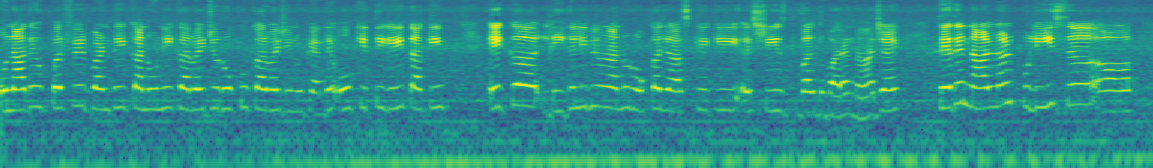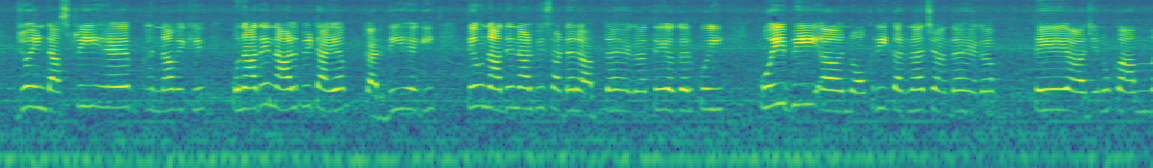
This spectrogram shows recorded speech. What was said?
ਉਹਨਾਂ ਦੇ ਉੱਪਰ ਫਿਰ ਬਣਦੀ ਕਾਨੂੰਨੀ ਕਾਰਵਾਈ ਜੋ ਰੋਕੂ ਕਾਰਵਾਈ ਜਿਹਨੂੰ ਕਹਿੰਦੇ ਉਹ ਕੀਤੀ ਗਈ ਤਾਂ ਕਿ ਇੱਕ ਲੀਗਲੀ ਵੀ ਉਹਨਾਂ ਨੂੰ ਰੋਕਾ ਜਾ ਸਕੇ ਕਿ ਇਸ ਚੀਜ਼ ਵੱਲ ਦੁਬਾਰਾ ਨਾ ਜਾਏ। ਤੇ ਇਹਦੇ ਨਾਲ ਨਾਲ ਪੁਲਿਸ ਜੋ ਇੰਡਸਟਰੀ ਹੈ ਖੰਨਾ ਵਿਖੇ, ਉਹਨਾਂ ਦੇ ਨਾਲ ਵੀ ਟਾਈ ਅਪ ਕਰਦੀ ਹੈਗੀ ਤੇ ਉਹਨਾਂ ਦੇ ਨਾਲ ਵੀ ਸਾਡਾ ਰਾਬਤਾ ਹੈਗਾ ਤੇ ਅਗਰ ਕੋਈ ਕੋਈ ਵੀ ਨੌਕਰੀ ਕਰਨਾ ਚਾਹੁੰਦਾ ਹੈਗਾ ਤੇ ਜਿਹਨੂੰ ਕੰਮ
